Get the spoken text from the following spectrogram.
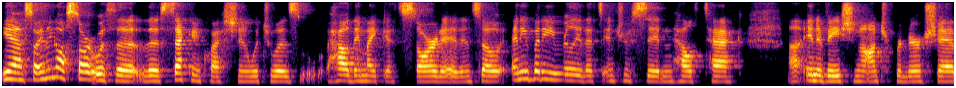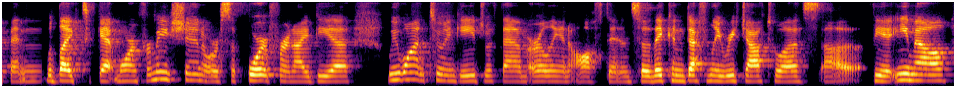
Yeah, so I think I'll start with the, the second question, which was how they might get started. And so, anybody really that's interested in health tech, uh, innovation, entrepreneurship, and would like to get more information or support for an idea, we want to engage with them early and often. So they can definitely reach out to us uh, via email,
